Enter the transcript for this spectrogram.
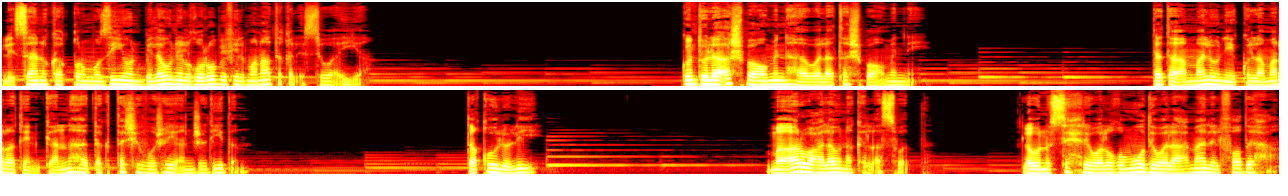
لسانك قرمزي بلون الغروب في المناطق الاستوائية. كنت لا أشبع منها ولا تشبع مني. تتأملني كل مرة كأنها تكتشف شيئا جديدا. تقول لي ما أروع لونك الأسود لون السحر والغموض والأعمال الفاضحة.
